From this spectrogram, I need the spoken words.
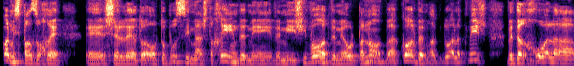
כל מספר זוכה אה, של אוטובוסים מהשטחים ומישיבות ומאולפנות והכל, והם רקדו על הכביש ודרכו על, ה,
